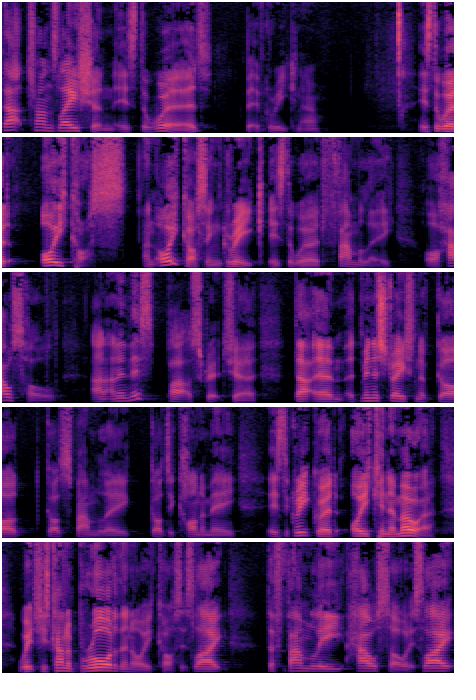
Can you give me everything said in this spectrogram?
that translation is the word, a bit of Greek now, is the word oikos. And oikos in Greek is the word family or household. And, and in this part of Scripture, that um, administration of God, God's family, God's economy, is the Greek word oikonomia, which is kind of broader than oikos. It's like the family household. It's like,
